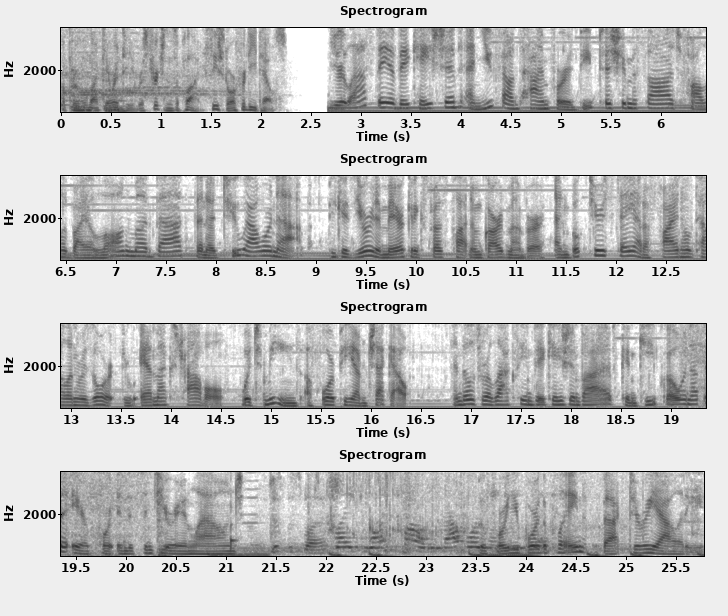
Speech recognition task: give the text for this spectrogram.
Approval not guaranteed. Restrictions apply. See store for details. Your last day of vacation, and you found time for a deep tissue massage followed by a long mud bath, then a two hour nap. Because you're an American Express Platinum Card member and booked your stay at a fine hotel and resort through Amex Travel, which means a 4 p.m. checkout. And those relaxing vacation vibes can keep going at the airport in the Centurion Lounge. Just a splash. Before you board the plane, back to reality.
